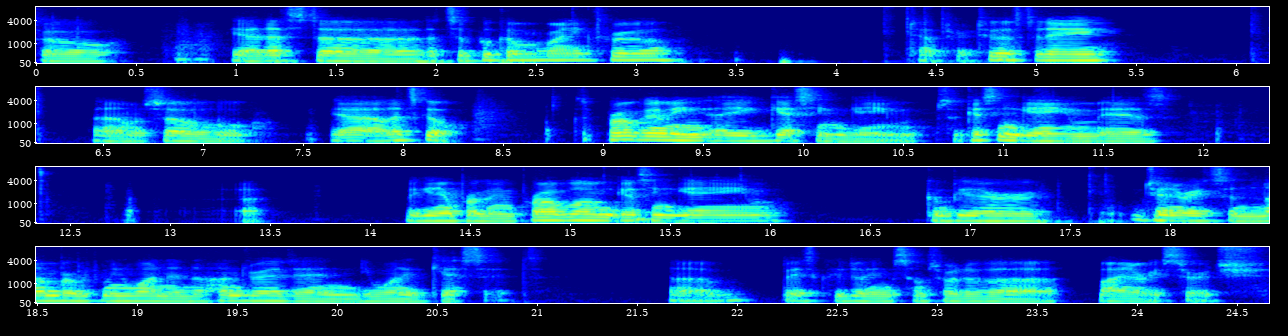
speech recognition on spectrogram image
so yeah, that's the that's a book I'm running through. Chapter two is today. Um, so yeah, let's go. So programming a guessing game. So guessing game is a beginner programming problem, guessing game. Computer generates a number between one and a hundred, and you want to guess it. Uh, basically doing some sort of a binary search.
